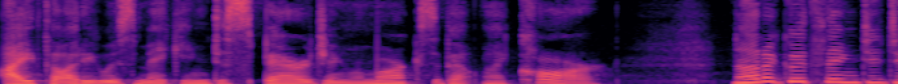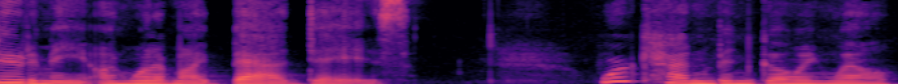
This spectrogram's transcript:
I thought he was making disparaging remarks about my car. Not a good thing to do to me on one of my bad days. Work hadn't been going well.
